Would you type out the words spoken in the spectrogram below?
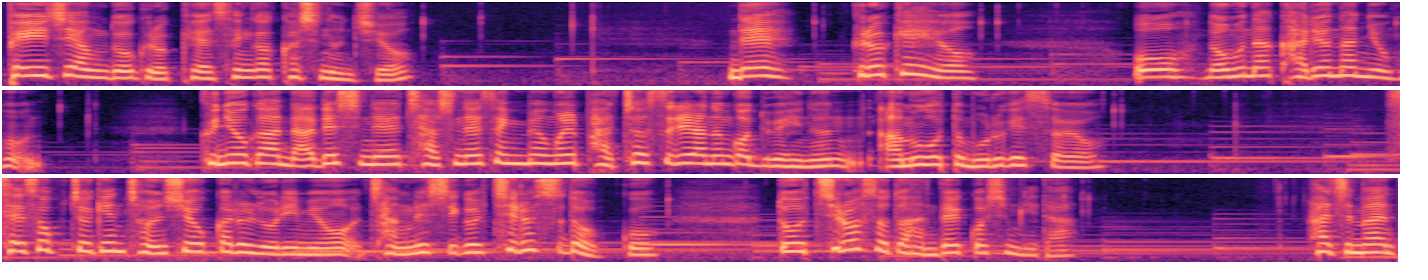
페이지 양도 그렇게 생각하시는지요? 네, 그렇게 해요. 오, 너무나 가련한 영혼. 그녀가 나 대신에 자신의 생명을 바쳤으리라는 것 외에는 아무것도 모르겠어요. 세속적인 전시 효과를 노리며 장례식을 치를 수도 없고 또 치렀어도 안 될 것입니다. 하지만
